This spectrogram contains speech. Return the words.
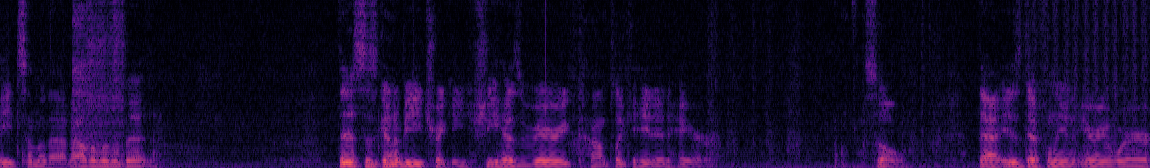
Fade some of that out a little bit. This is going to be tricky. She has very complicated hair. So that is definitely an area where,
